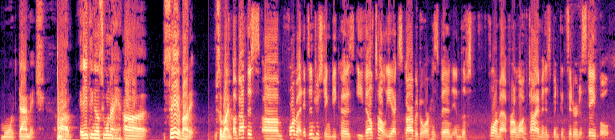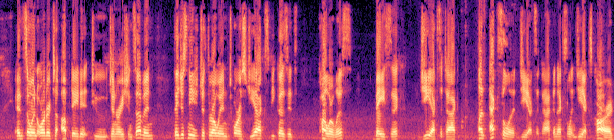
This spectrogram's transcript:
more damage. Uh, anything else you want to uh, say about it, Sublime? About this um, format, it's interesting because Yveltal EX Garbodor has been in the format for a long time and has been considered a staple. And so, in order to update it to Generation 7, they just needed to throw in Tauros GX because it's colorless, basic, GX attack, an excellent GX attack, an excellent GX card.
